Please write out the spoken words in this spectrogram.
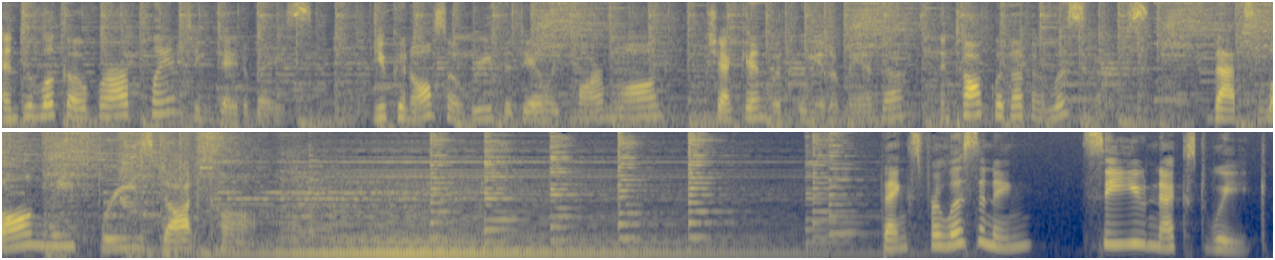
and to look over our planting database. You can also read the daily farm log, check in with Lee and Amanda, and talk with other listeners. That's longleafbreeze.com. Thanks for listening. See you next week.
